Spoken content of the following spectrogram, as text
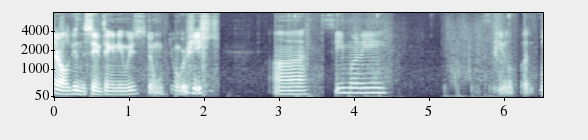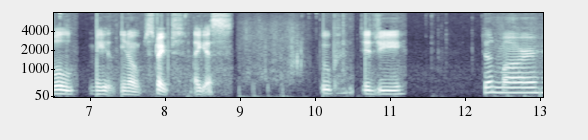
they're all getting the same thing anyways. Don't don't worry. uh, C money. We'll put. We'll make it. You know, striped. I guess. Boop. Digi. DoneMar.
